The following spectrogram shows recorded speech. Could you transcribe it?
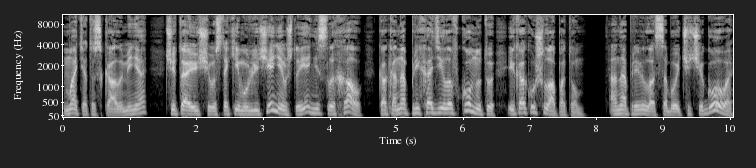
мать отыскала меня, читающего с таким увлечением, что я не слыхал, как она приходила в комнату и как ушла потом. Она привела с собой Чичагова,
